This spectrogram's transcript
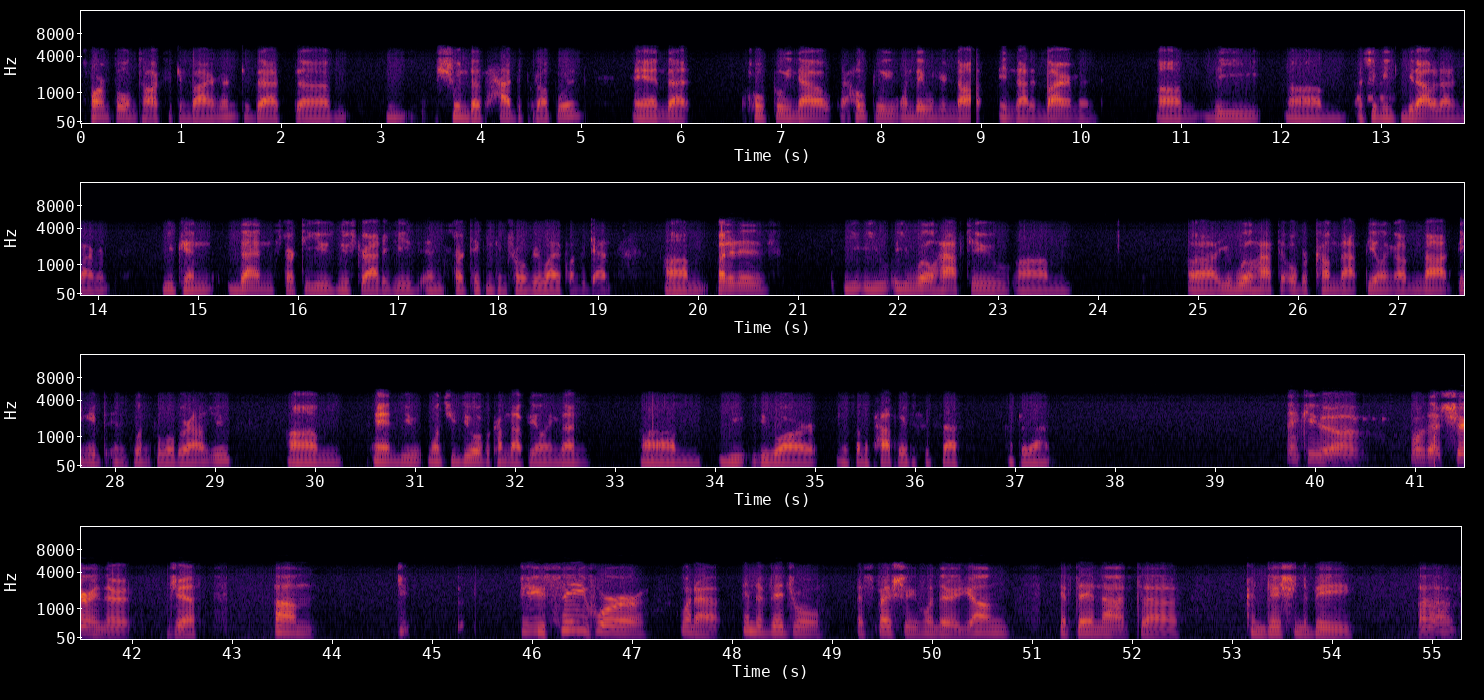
harmful and toxic environment that um, shouldn't have had to put up with, and that hopefully now, hopefully one day when you're not in that environment, um, the um, assuming you can get out of that environment, you can then start to use new strategies and start taking control of your life once again. Um, but it is you you will have to um, uh, you will have to overcome that feeling of not being able to influence the world around you. Um, and you once you do overcome that feeling, then um, you you are it's on the pathway to success after that. Thank you uh, for that sharing there, Jeff. Um, do, do you see where when an individual, especially when they're young, if they're not uh, conditioned to be uh,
